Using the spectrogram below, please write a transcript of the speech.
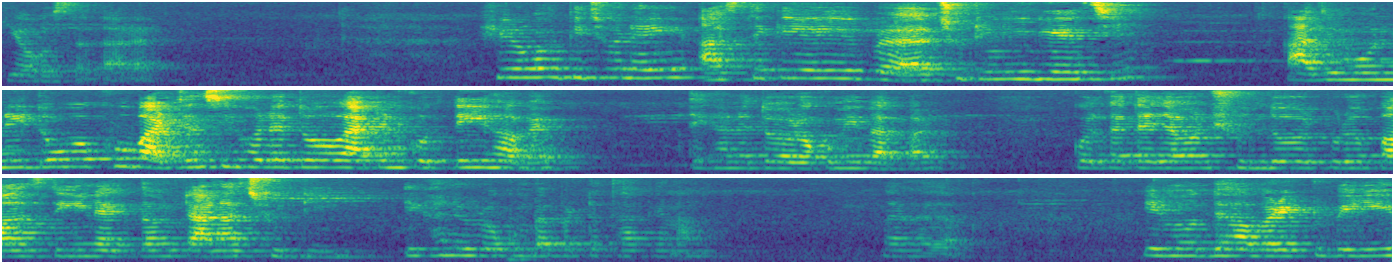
কি অবস্থা দাঁড়ায়। সেরকম কিছু নেই। আজ থেকে ছুটি নিয়ে নিয়েছি। কাজে মন নেই, তবুও খুব আর্জেন্সি হলে তো অ্যাটেন্ড করতেই হবে। এখানে তো ওরকমই ব্যাপার। কলকাতায় যেমন সুন্দর, পুরো পাঁচ দিন একদম টানা ছুটি। এখানে ওরকম ব্যাপারটা থাকে না। দেখা যাক। এর মধ্যে আবার একটু বেরিয়ে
